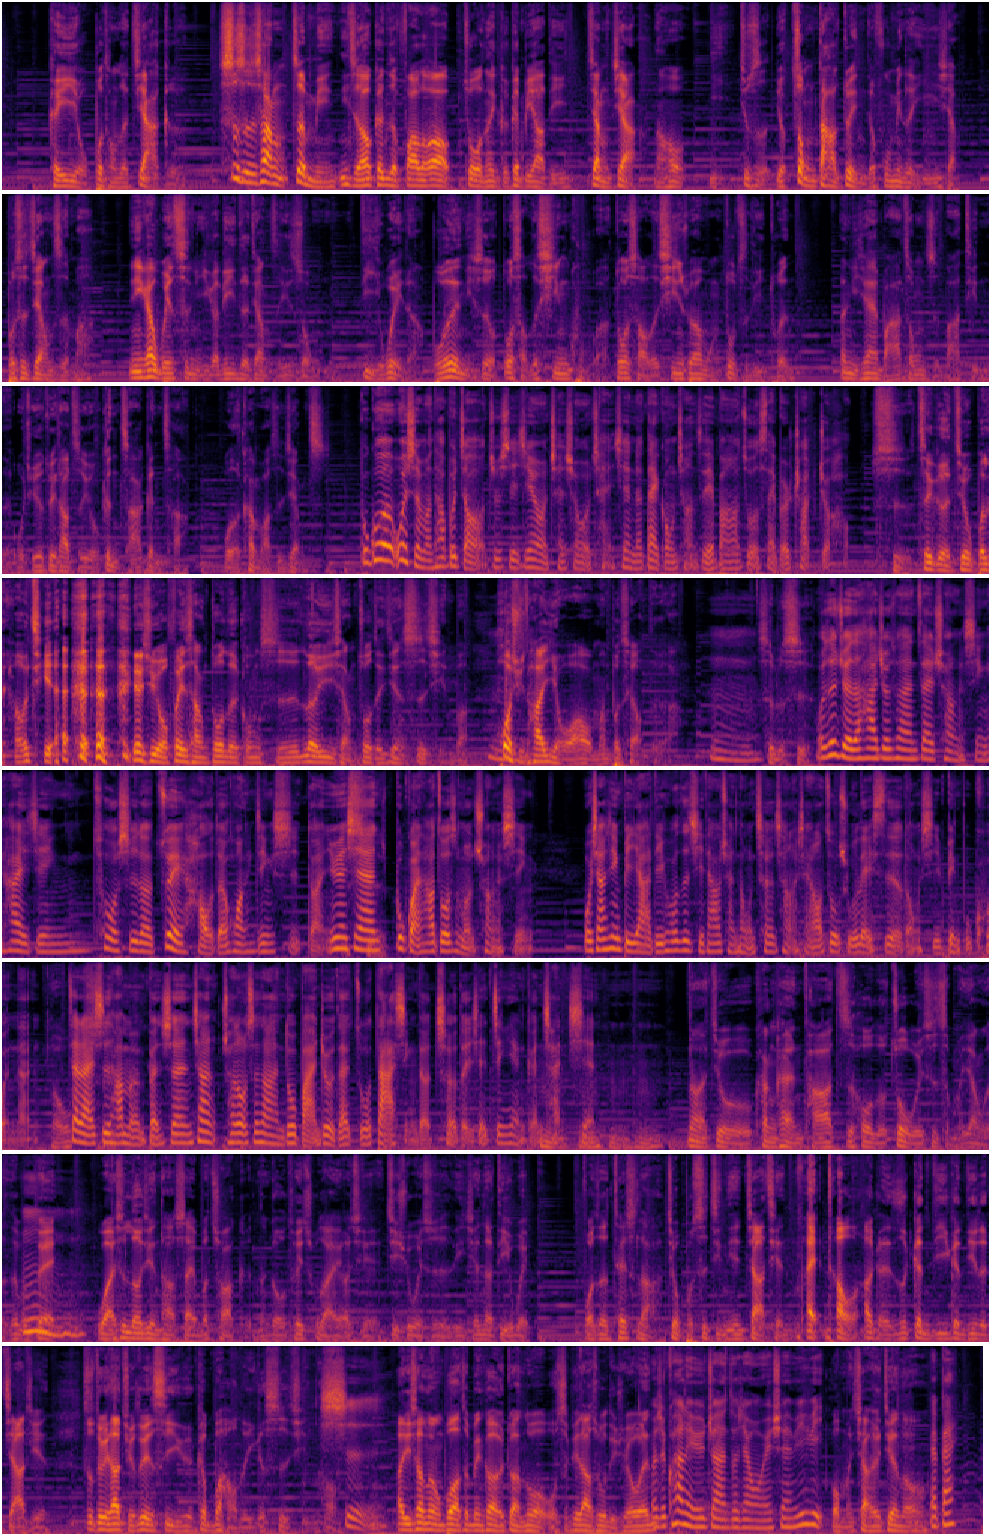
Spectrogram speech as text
可以有不同的价格。事实上证明，你只要跟着 follow up 做那个跟比亚迪降价，然后你就是有重大对你的负面的影响，不是这样子吗？你应该维持你一个 leader 这样子一种地位的，不论你是有多少的辛苦啊，多少的辛酸往肚子里吞，那你现在把它终止，把它停了，我觉得对他只有更差更差。我的看法是这样子。不过为什么他不找就是已经有成熟产线的代工厂，直接帮他做 Cybertruck 就好？是这个就不了解，也许有非常多的公司乐意想做这件事情吧。嗯、或许他有啊，我们不晓得啊。嗯，是不是？我是觉得他就算再创新，他已经错失了最好的黄金时段。因为现在不管他做什么创新，我相信比亚迪或者其他传统车厂想要做出类似的东西并不困难。哦、再来是他们本身像传统车厂很多本来就有在做大型的车的一些经验跟产线。嗯嗯。嗯那就看看他之后的作为是怎么样了，对不对？嗯、我还是乐见他 Cybertruck 能够推出来，而且继续维持领先的地位。否则 Tesla 就不是今天价钱买到，它可能是更低更低的价钱，这对它绝对是一个更不好的一个事情。是。那以上内容播到这边告一段落，我是 K 大叔李学文，我是跨领域专栏作家王维轩 Vivi，我们下回见喽，拜拜。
